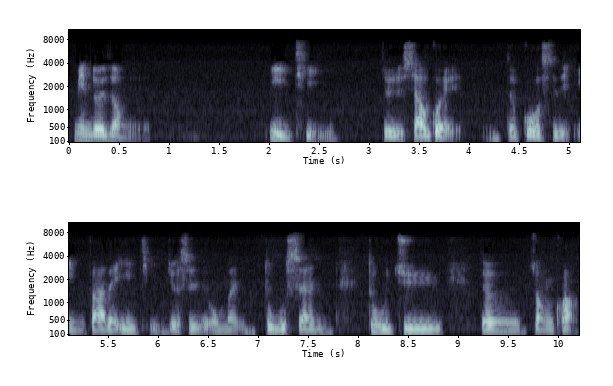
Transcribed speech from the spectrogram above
面对这种议题，就是小鬼的过世引发的议题，就是我们独生独居。的状况，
